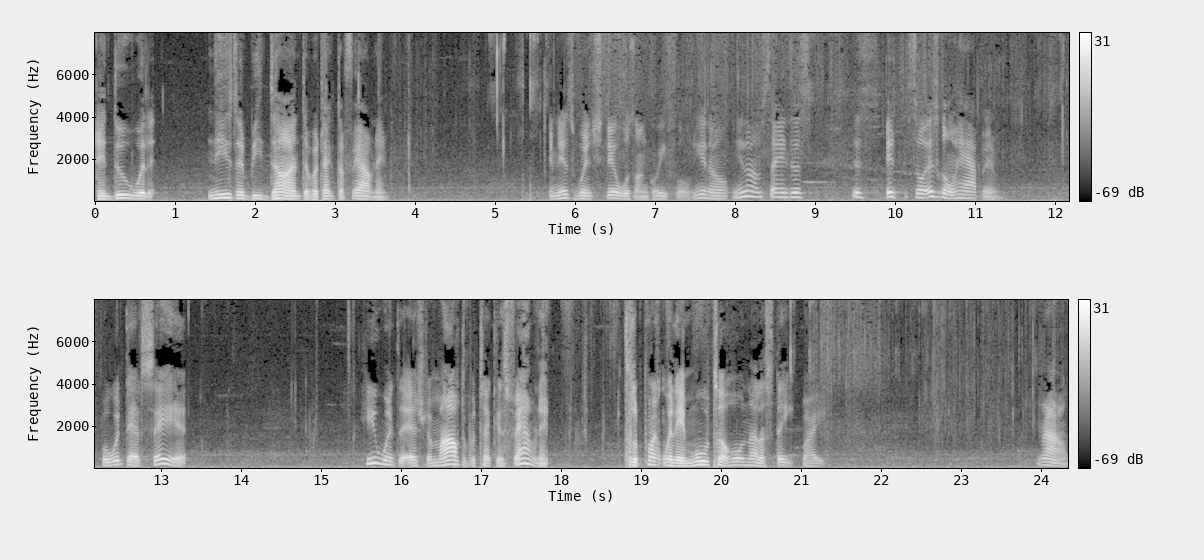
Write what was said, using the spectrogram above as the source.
and do what needs to be done to protect the family and this wench still was ungrateful. You know, you know what I'm saying? Just, just it. So it's gonna happen. But with that said, he went the extra mile to protect his family, to the point where they moved to a whole nother state. Right now,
